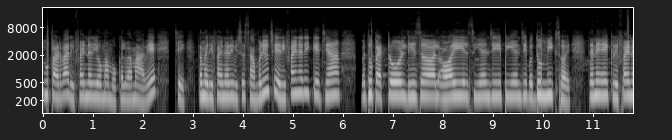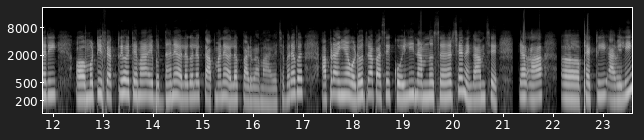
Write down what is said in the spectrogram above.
જૂઠું પાડવા રિફાઇનરીઓમાં મોકલવામાં આવે છે. તમે રિફાઇનરી વિશે સાંભળ્યું છે? રિફાઇનરી કે જ્યાં બધું petrol, diesel, oil, CNG, PNG બધું મિક્સ હોય. તેને એક રિફાઇનરી મોટી ફેક્ટરી હોય તેમાં એ બધાને અલગ અલગ તાપમાને અલગ પાડવામાં આવે છે. બરાબર? આપણા અહીંયા વડોદરા પાસે કોયલી નામનું શહેર છે ને, ગામ છે. ત્યાં આ ફેક્ટરી આવેલી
